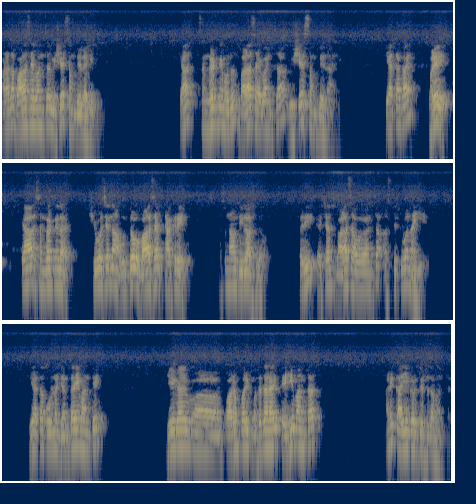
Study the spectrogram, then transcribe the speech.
कारण आता बाळासाहेबांचा विषय संपलेला आहे तिथे त्या संघटनेमधून बाळासाहेबांचा विषय संपलेला आहे. की आता काय? भळे त्या संघटनेला शिवसेना उद्धव बाळासाहेब ठाकरे असं नाव दिलं असलं तरी त्याच्यात बाळासाहेबांचं अस्तित्व नाही आहे हे आता पूर्ण जनताही मानते. जे काय पारंपरिक मतदार आहेत तेही मानतात आणि कार्यकर्तेसुद्धा मानतात.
